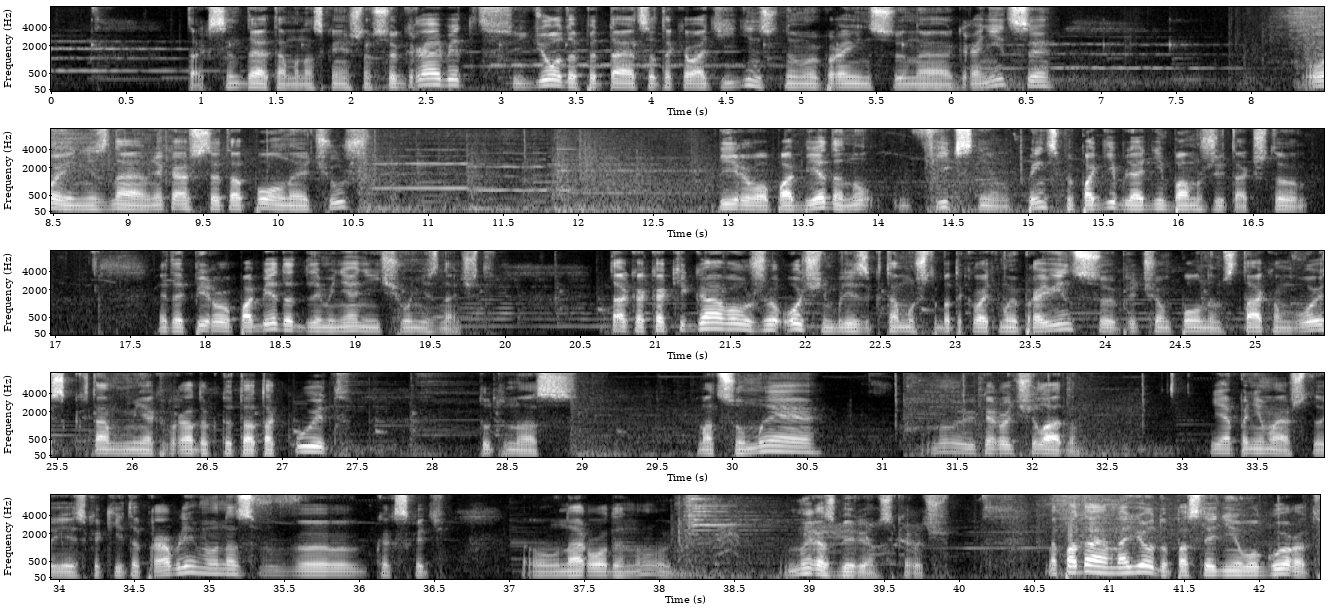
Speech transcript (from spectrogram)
Так, Сендай там у нас, конечно, все грабит. Йода пытается атаковать единственную провинцию на границе. Ой, не знаю, мне кажется, это полная чушь. Первого победа, ну, фиг с ним. В принципе, погибли одни бомжи, так что... Эта первая победа для меня ничего не значит. Так, а Какигава уже очень близок к тому, чтобы атаковать мою провинцию, причем полным стаком войск. Там меня, правда, кто-то атакует. Тут у нас Мацуме, ну и, короче, ладно. Я понимаю, что есть какие-то проблемы у нас, в, как сказать, у народа. Ну, мы разберемся, короче. Нападаем на Йоду, последний его город.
